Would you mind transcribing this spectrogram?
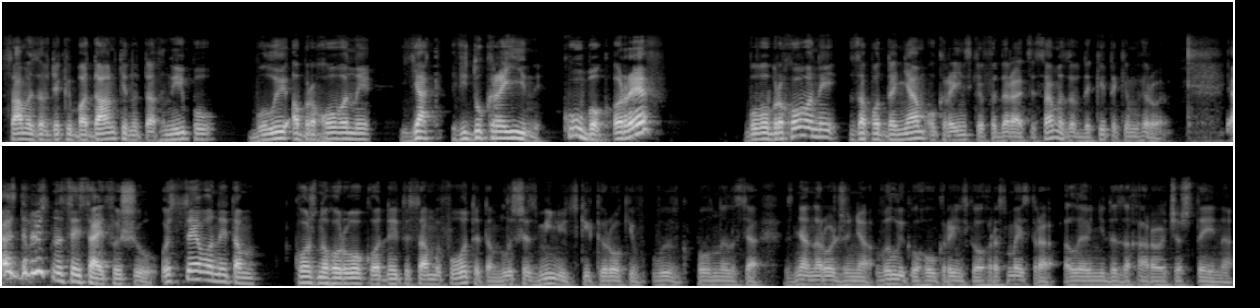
саме завдяки Баданкіну та Гнипу, були обраховані як від України. Кубок РФ був обрахований за поданням Української Федерації, саме завдяки таким героям. Я ось дивлюсь на цей сайт ФШУ. Ось це вони там кожного року одне й те саме фото, там лише змінюють, скільки років виповнилося з дня народження великого українського гросмейстра Леоніда Захаровича Штейна.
